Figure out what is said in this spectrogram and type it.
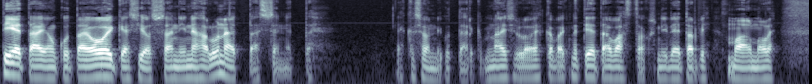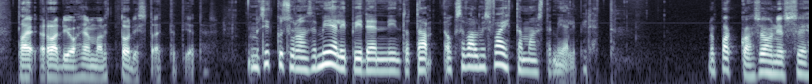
tietää jonkun tai oikeasti jossain, niin ne haluaa näyttää sen, että ehkä se on niinku tärkeää. Naisilla on ehkä, vaikka ne tietää vastauksen, niin ei tarvi maailmalle tai radio-ohjelmalle todistaa, että tietää sen. No sitten kun sulla on se mielipide, niin tota, onko se valmis vaihtamaan sitä mielipidettä? No pakkohan se on, jos se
